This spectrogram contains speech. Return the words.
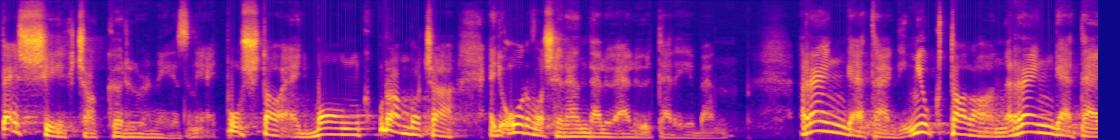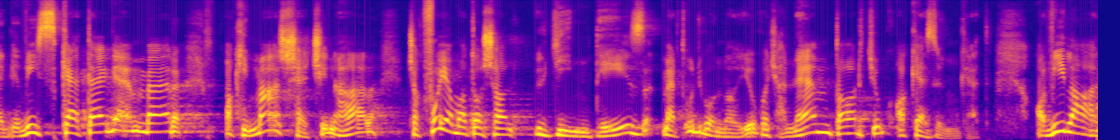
tessék csak körülnézni. Egy posta, egy bank, uram, bocsá, egy orvosi rendelő előterében rengeteg nyugtalan, rengeteg viszketeg ember, aki más se csinál, csak folyamatosan ügyintéz, mert úgy gondoljuk, hogy ha nem tartjuk a kezünket a világ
